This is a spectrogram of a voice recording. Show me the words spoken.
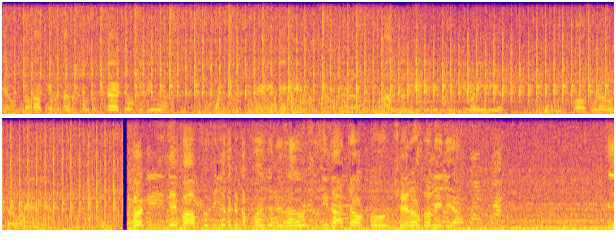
ਤੇ ਹੁਣ ਤਾਂ ਕਾਫੀ ਤੱਕ ਤੋਂ ਟੈਟੂ ਵੀ ਗਈਆਂ ਜਿਹੜੀ ਕਿ ਇਹ ਮੰਦਰ ਵਗੈਰਾ ਆਹ ਦੀ ਮੂਰਤੀ ਬਣੀ ਹੋਈ ਆ, ਬਹੁਤ ਸੋਹਣੇ ਮੰਦਰ ਬਣੇ ਹੋਏ ਬਾਕੀ ਦੇ ਵਾਪਸ ਅਸੀਂ ਜਦ ਕਟੱਪਾਂ ਜਾਂਦੇ ਸਾਂ ਅਸੀਂ ਰਾਹ 'ਚ ਆਟੋ ਸ਼ੇਅਰ ਆਟੋ ਲੈ ਲਿਆ। ਤੇ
